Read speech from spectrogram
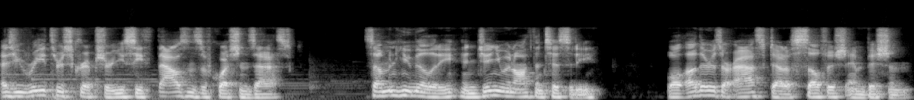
As you read through Scripture, you see thousands of questions asked, some in humility and genuine authenticity, while others are asked out of selfish ambition.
